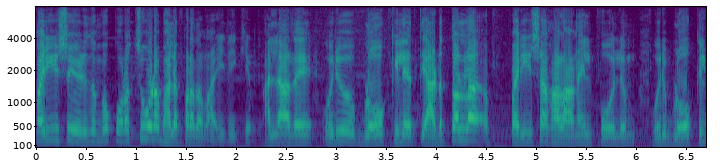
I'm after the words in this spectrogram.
പരീക്ഷ എഴുതുമ്പോൾ കുറച്ചുകൂടെ ഫലപ്രദമായിരിക്കും. അല്ലാതെ ഒരു ബ്ലോക്കിലെത്തി അടുത്തുള്ള പരീക്ഷാ ഹാളാണെങ്കിൽ പോലും ഒരു ബ്ലോക്കിൽ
